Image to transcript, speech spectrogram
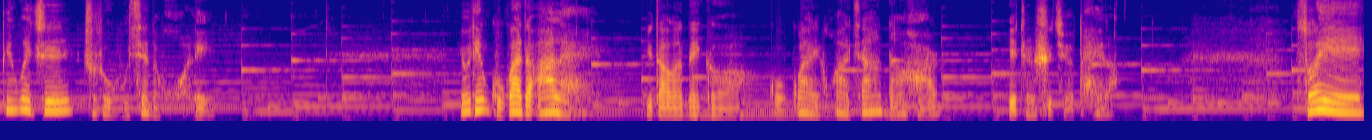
并为之注入无限的活力。有点古怪的阿磊遇到了那个古怪画家男孩，也真是绝配了。所以，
